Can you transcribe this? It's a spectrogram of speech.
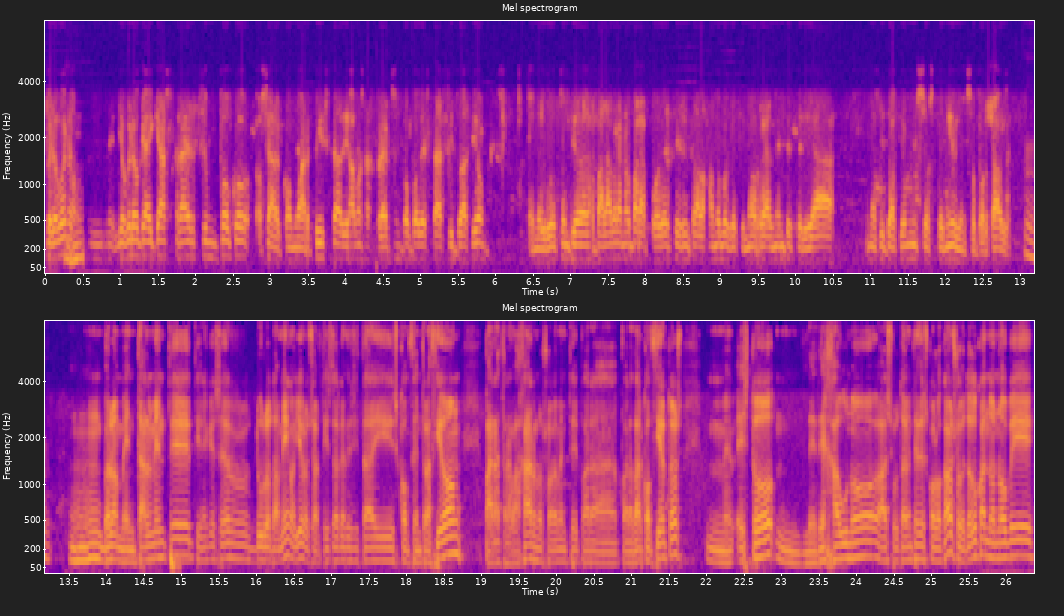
Pero bueno, mm, yo creo que hay que abstraerse un poco, o sea, como artista, digamos, abstraerse un poco de esta situación en el buen sentido de la palabra, ¿no? Para poder seguir trabajando, porque si no realmente sería una situación insostenible, insoportable. Ujú, Bueno, mentalmente tiene que ser duro también. Oye, los artistas necesitáis concentración para trabajar, no solamente para, para dar conciertos. Mm, Esto mm, le deja a uno absolutamente descolocado, sobre todo cuando no ve,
